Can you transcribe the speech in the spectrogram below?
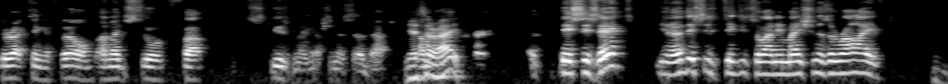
directing a film, and I just thought, excuse me, I shouldn't have said that. That's um, all right. This is it. You know, this is digital animation has arrived. Hmm.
